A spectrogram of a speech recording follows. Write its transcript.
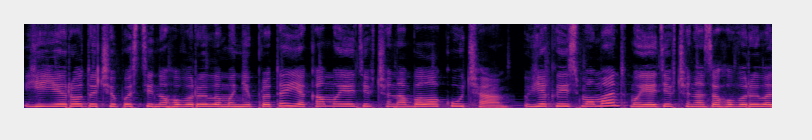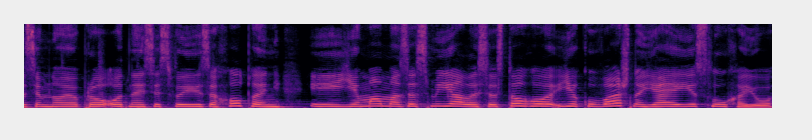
Її родичі постійно говорили мені про те, яка моя дівчина балакуча. В якийсь момент моя дівчина заговорила зі мною про одне зі своїх захоплень, і її мама засміялася з того, як уважно я її слухаю,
